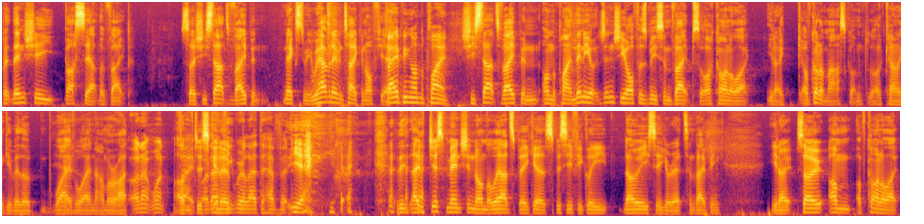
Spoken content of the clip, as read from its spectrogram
But then she busts out the vape. So she starts vaping next to me. We haven't even taken off yet. Vaping on the plane. She starts vaping on the plane. Then, he, then she offers me some vape. So I kind of like, you know, I've got a mask on. But I kind of give her the wave away. No, I'm all right. I don't want I'm just I don't gonna- think we're allowed to have it. Yeah, yeah. They- They've just mentioned on the loudspeaker specifically no e-cigarettes and vaping. You know, so I'm I've kind of like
